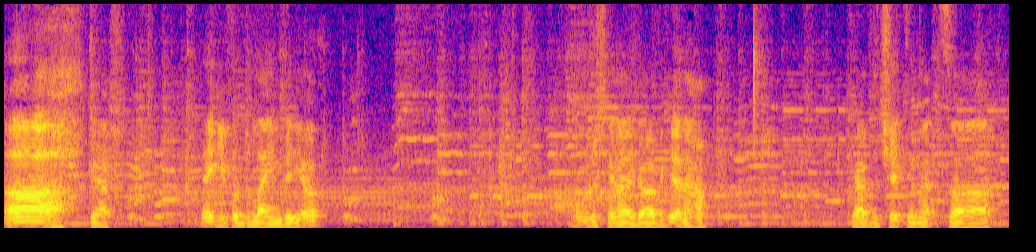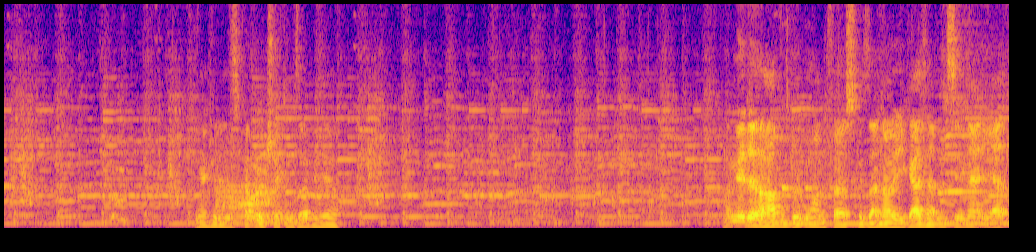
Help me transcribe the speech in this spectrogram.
Ah, gosh. Thank you for delaying video. I'm just gonna go over here now. Grab the chicken that's, uh... Actually, there's a couple of chickens over here. I'm gonna do the hover boot one first, because I know you guys haven't seen that yet.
